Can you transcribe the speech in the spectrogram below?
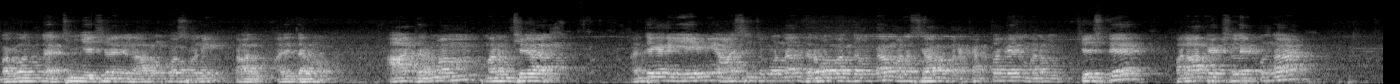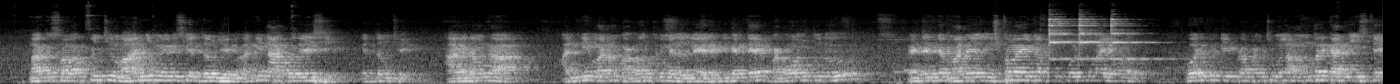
భగవంతుని అర్చన చేశాడని లాభం కోసమని కాదు అది ధర్మం. ఆ ధర్మం మనం చేయాలి. అంతేగాని ఏమీ ఆశించకుండా ధర్మబద్ధంగా మన సేవ మన కర్తవ్యాన్ని మనం చేస్తే ఫలాపేక్ష లేకుండా నాకు సమర్పించి మాన్యం వేసి యుద్ధం చేయము. అన్నీ నాకు వదిలేసి యుద్ధం చేయి. ఆ విధంగా అన్నీ మనం భగవంతుని మీద వదిలేయాలి. ఎందుకంటే భగవంతుడు ఏంటంటే మన ఇష్టమైనప్పుడు కోరుకున్నా ఇవ్వడు కోరుకుంటే ఈ ప్రపంచంలో అందరికీ అన్ని ఇస్తే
